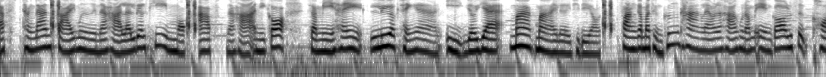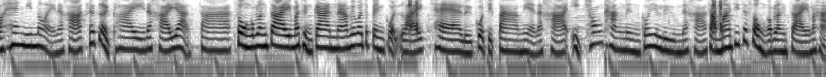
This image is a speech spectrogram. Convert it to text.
Apps ทางด้านซ้ายมือนะคะ แล้วเลือกที่ Mock Up นะคะ อันนี้ก็จะมีให้เลือกใช้งานอีกเยอะแยะมากมายเลยทีเดียว ฟังกันมาถึงครึ่งทางแล้วนะคะ คุณน้ำเองก็รู้สึกคอแห้งนิดหน่อยนะคะ ถ้าเกิดใครนะคะ อยากจะส่งกำลังใจมาถึงการนะไม่ว่าจะเป็นกดไลค์แชร์หรือกดติดตามเนี่ยนะคะ อีกช่องทางหนึ่งก็อย่าลืมนะคะ สามารถที่จะส่งกำลังใจมาหา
